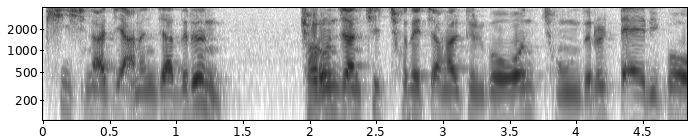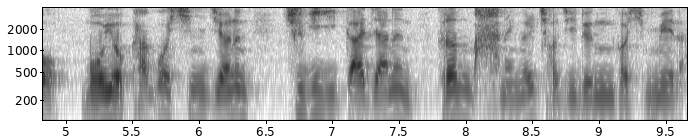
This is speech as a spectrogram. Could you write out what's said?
피신하지 않은 자들은 결혼잔치 초대장을 들고 온 종들을 때리고 모욕하고 심지어는 죽이기까지 하는 그런 만행을 저지른 것입니다.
